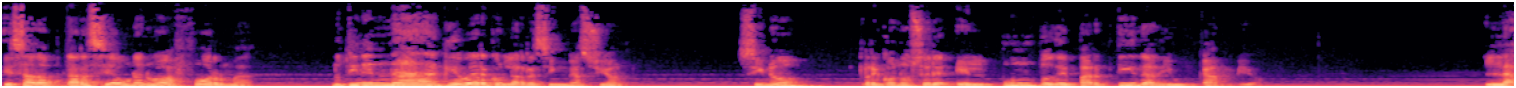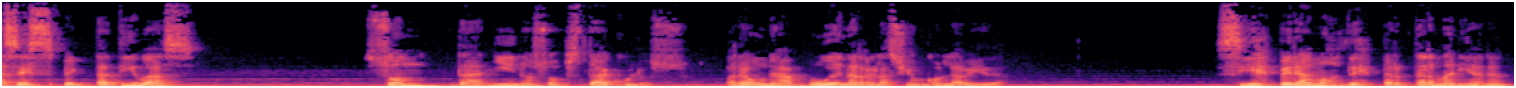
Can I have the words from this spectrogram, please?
es adaptarse a una nueva forma. No tiene nada que ver con la resignación, sino reconocer el punto de partida de un cambio. Las expectativas son dañinos obstáculos para una buena relación con la vida. Si esperamos despertar mañana,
